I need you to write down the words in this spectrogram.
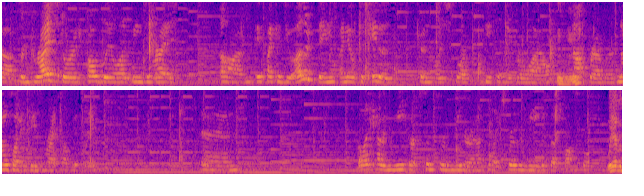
uh, for dried storage, probably a lot of beans and rice. Um, if I could do other things, I know potatoes generally store decently for a while, Mhm. not forever. Not as long as beans and rice, obviously. And I like having meat or some sort of meat around, like frozen meat if that's possible. We have a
